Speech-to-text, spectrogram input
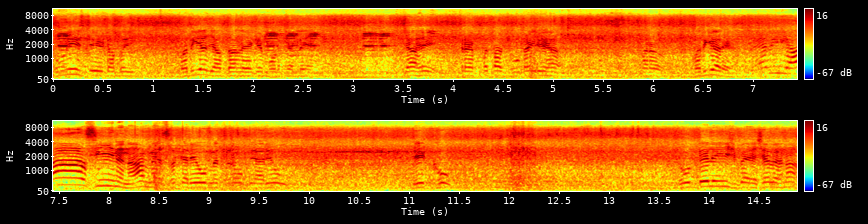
ਦੋਨੇ ਸਟੇਟ ਆ ਬਈ, ਵਧੀਆ ਯਾਦਾਂ ਲੈ ਕੇ ਮੁੜ ਚੱਲੇ ਆ। ਚਾਹੇ ਟ੍ਰਿਪ ਤਾਂ ਛੋਟਾ ਹੀ ਰਿਹਾ। ਪਰ ਵਧੀਆ ਰਿਹਾ। ਮੈਂ ਵੀ ਆਹ ਸੀਨ ਨਾ ਮਿਸ ਕਰਿਓ ਮਿੱਤਰੋ, ਪਿਆਰਿਓ। ਦੇਖੋ। ਤੁਹਾਡੇ ਲਈ ਸਪੈਸ਼ਲ ਹੈ ਨਾ।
